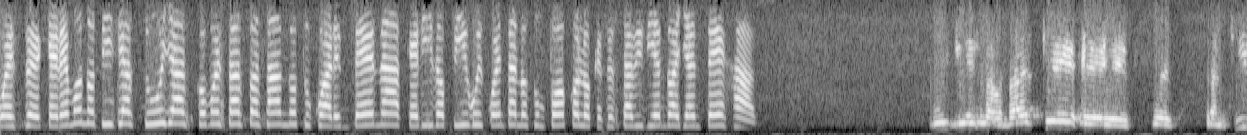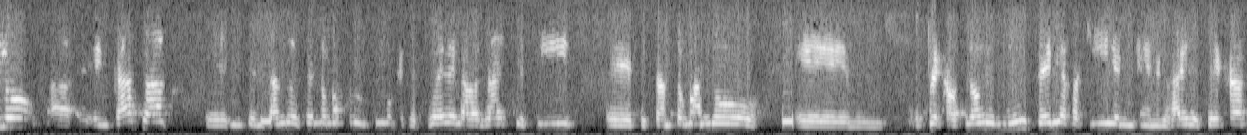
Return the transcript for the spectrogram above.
Pues eh, queremos noticias tuyas. ¿Cómo estás pasando tu cuarentena, querido y Cuéntanos un poco lo que se está viviendo allá en Texas. Muy bien, la verdad es que, eh, pues, tranquilo, ah, en casa, eh, intentando ser lo más productivo que se puede. La verdad es que sí, se están tomando precauciones muy serias aquí en, en el área de Texas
